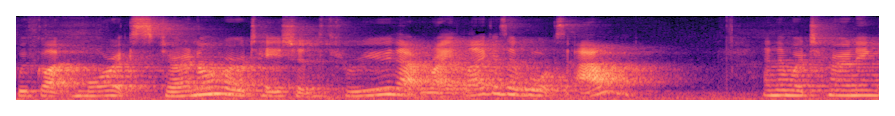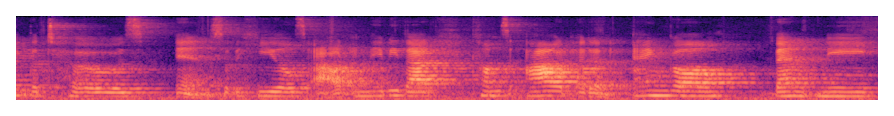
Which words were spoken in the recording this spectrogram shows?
we've got more external rotation through that right leg as it walks out. And then we're turning the toes in, so the heels out. And maybe that comes out at an angle, bent knee,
